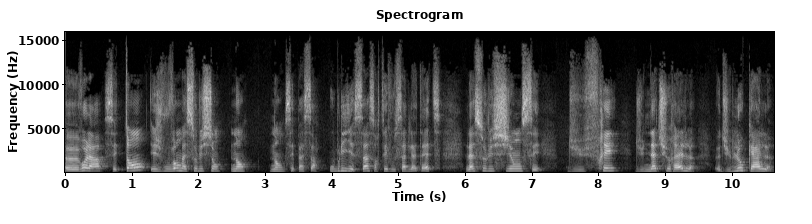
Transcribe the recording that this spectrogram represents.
euh, voilà, c'est temps et je vous vends ma solution. Non, non, c'est pas ça. Oubliez ça, sortez-vous ça de la tête. La solution, c'est du frais, du naturel, euh, du local.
